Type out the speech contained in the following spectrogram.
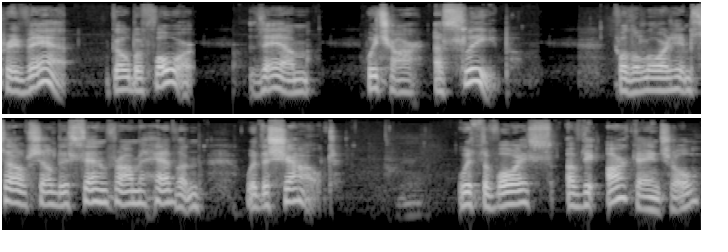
prevent, go before them which are asleep. For the Lord himself shall descend from heaven with a shout, with the voice of the archangel,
